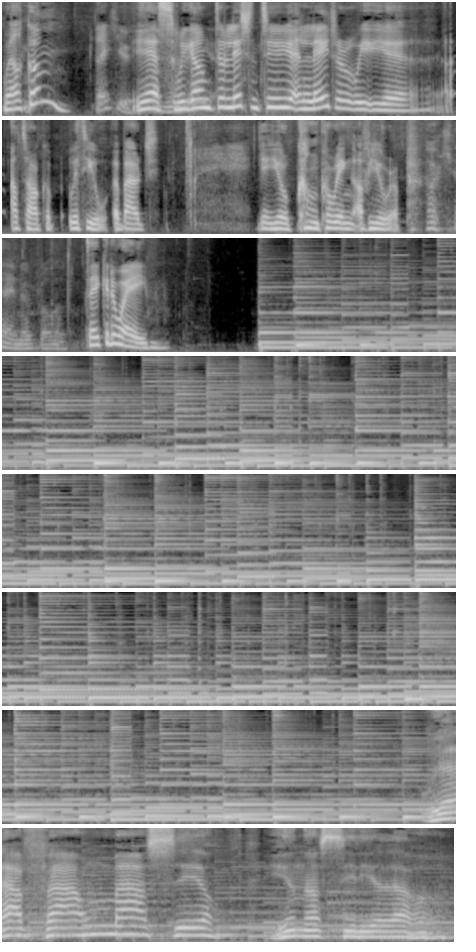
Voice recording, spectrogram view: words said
Welcome. Thank you. Yes, we're going to listen to you, and later we, uh, I'll talk with you about your conquering of Europe. Okay, no problem. Take it away. I found myself in the city of love.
